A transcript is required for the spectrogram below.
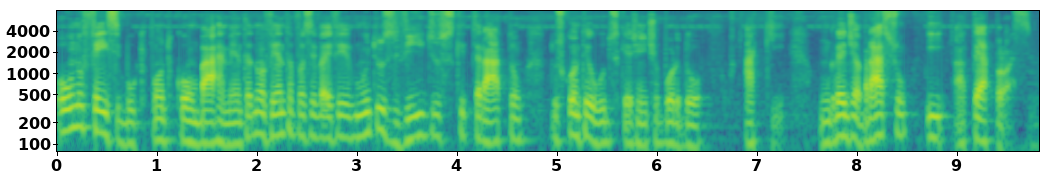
ou no facebook.com/menta90. Você vai ver muitos vídeos que tratam dos conteúdos que a gente abordou aqui. Um grande abraço e até a próxima.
